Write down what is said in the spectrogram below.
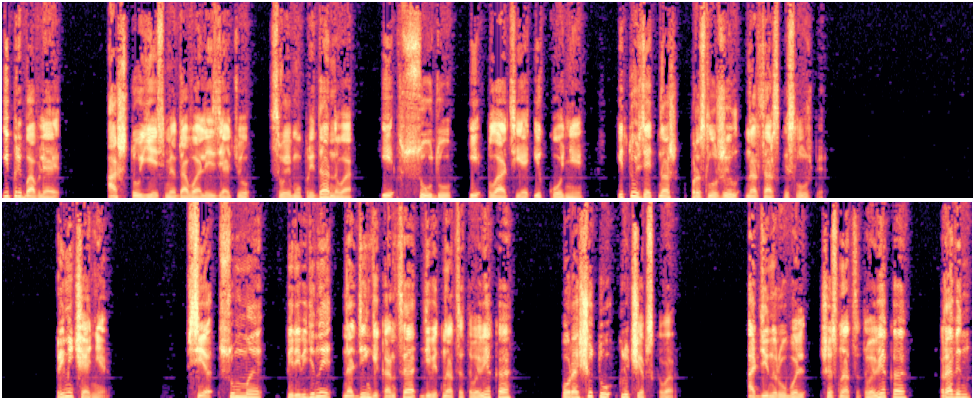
И прибавляет: а что мне давали зятю своему приданого и в суду, и платье, и кони, и то зять наш прослужил на царской службе. Примечание. Все суммы переведены на деньги конца XIX века по расчету Ключевского. 1 рубль XVI века равен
